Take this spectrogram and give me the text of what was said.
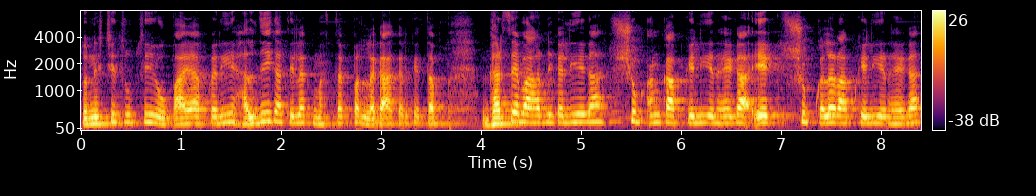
तो निश्चित रूप से ये उपाय आप करिए। हल्दी का तिलक मस्तक पर लगा करके तब घर से बाहर निकलिएगा। शुभ अंक आपके लिए रहेगा, एक शुभ कलर आपके लिए रहेगा।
